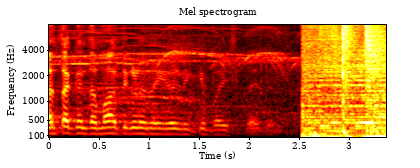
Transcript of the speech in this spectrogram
ಅಂತಕ್ಕಂಥ ಮಾತುಗಳನ್ನು ಹೇಳಲಿಕ್ಕೆ ಬಯಸ್ತಾ ಇದ್ದೇನೆ.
